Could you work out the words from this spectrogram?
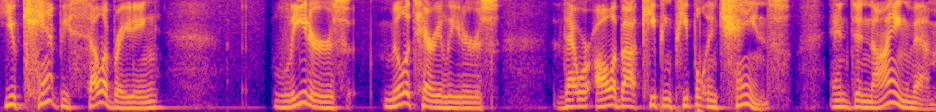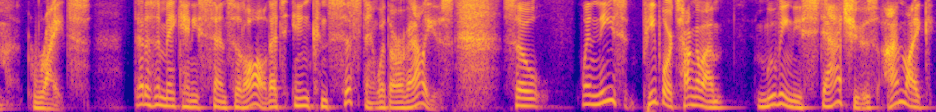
you can't be celebrating leaders, military leaders, that were all about keeping people in chains and denying them rights. That doesn't make any sense at all. That's inconsistent with our values. So when these people are talking about moving these statues, I'm like,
